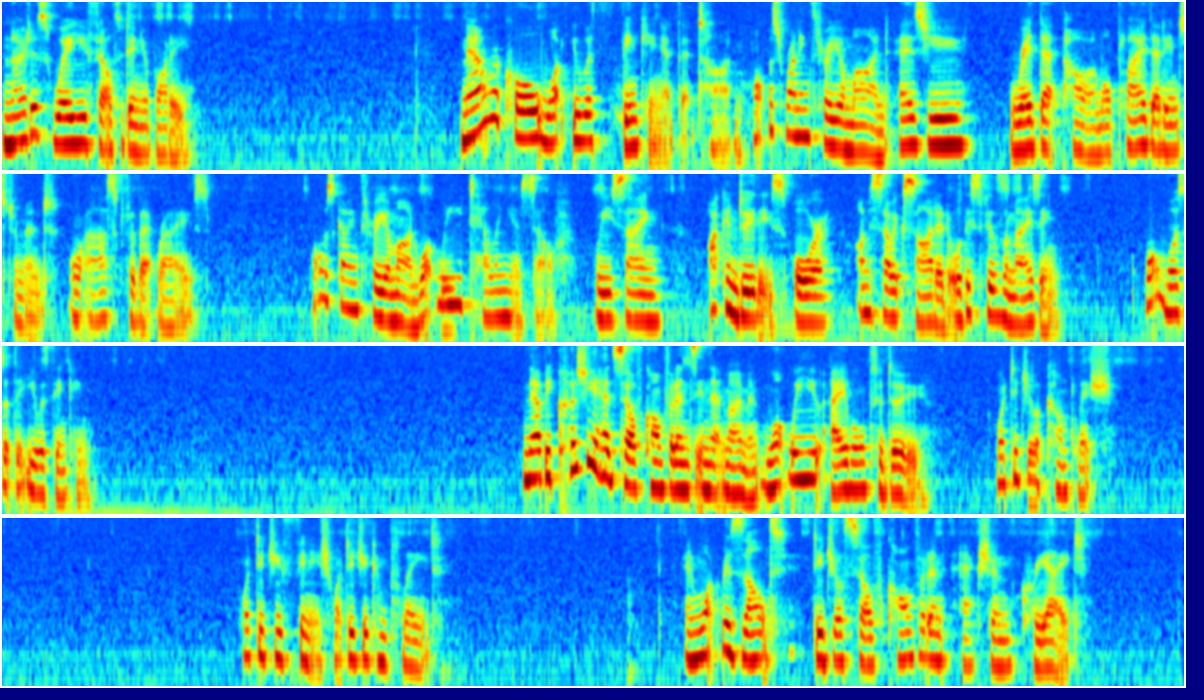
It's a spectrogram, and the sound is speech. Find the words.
Notice where you felt it in your body. Now recall what you were thinking at that time. What was running through your mind as you read that poem or played that instrument or asked for that raise? What was going through your mind? What were you telling yourself? Were you saying, I can do this, or I'm so excited, or this feels amazing. What was it that you were thinking? Now, because you had self confidence in that moment, what were you able to do? What did you accomplish? What did you finish? What did you complete? And what result did your self confident action create?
